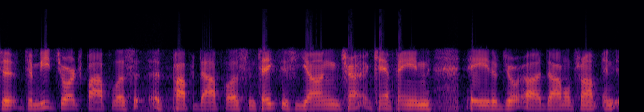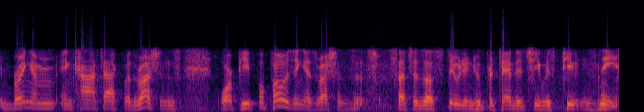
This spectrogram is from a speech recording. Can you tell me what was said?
to, to meet George Papadopoulos, and take this young campaign aide of uh, Donald Trump and bring him in contact with Russians or people posing as Russians such as a student who pretended she was Putin's niece.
